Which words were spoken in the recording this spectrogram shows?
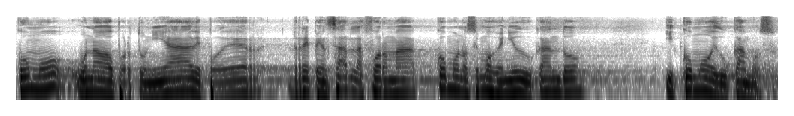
como una oportunidad de poder repensar la forma como nos hemos venido educando y cómo educamos.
